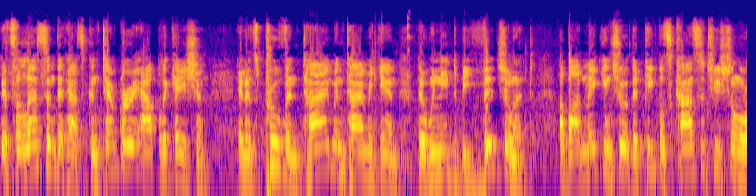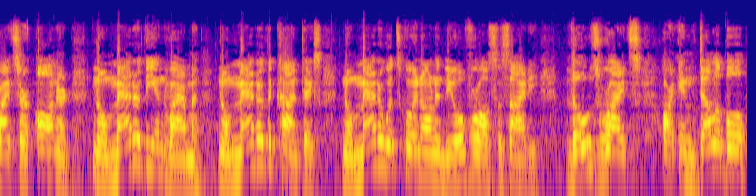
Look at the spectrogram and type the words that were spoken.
It's a lesson that has contemporary application, and it's proven time and time again that we need to be vigilant about making sure that people's constitutional rights are honored no matter the environment, no matter the context, no matter what's going on in the overall society. Those rights are indelible.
